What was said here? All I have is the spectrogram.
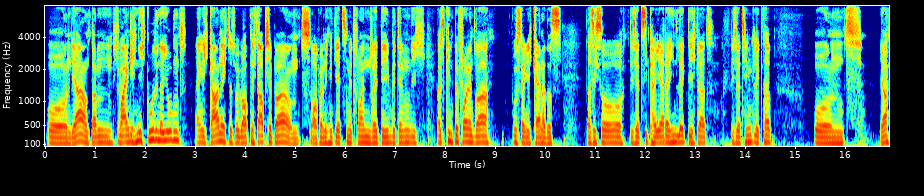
Und ja, und dann, ich war eigentlich nicht gut in der Jugend, eigentlich gar nicht, das war überhaupt nicht absehbar. Und auch wenn ich mit jetzt mit Freunden rede, mit denen ich als Kind befreundet war, wusste eigentlich keiner, dass, dass ich so bis jetzt die Karriere hinlege, die ich gerade bis jetzt hingelegt habe. Und ja,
